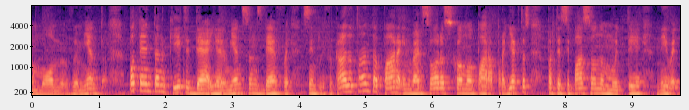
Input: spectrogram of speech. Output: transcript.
movimiento, potentan kit de herramientas de simplificado tanto para inversores como para proyectos participación multi следниите нивели.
